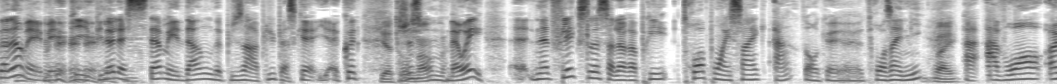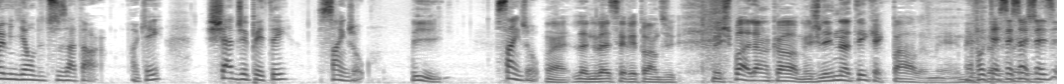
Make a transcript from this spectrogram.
Non, non, mais, mais puis, puis là, le système est down de plus en plus parce que, écoute. Il y a trop de monde. Ben oui. Euh, Netflix, là, ça leur a pris 3,5 ans, donc euh, trois ans et demi, Ouais. à avoir un million d'utilisateurs. OK? ChatGPT, cinq jours. Hi. Cinq jours. Ouais, la nouvelle s'est répandue. Mais je suis pas allé encore, mais je l'ai noté quelque part. Là, mais, Mais faut que tu ça. Je te dis,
